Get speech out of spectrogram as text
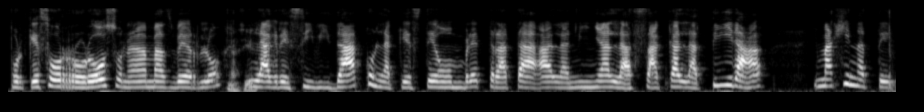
porque es horroroso nada más verlo, la agresividad con la que este hombre trata a la niña, la saca, la tira. Imagínate,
